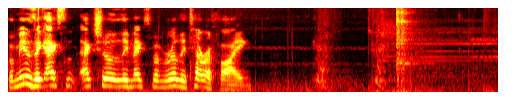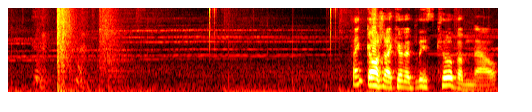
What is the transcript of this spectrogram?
The music actually makes them really terrifying. Thank gosh I can at least kill them now.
